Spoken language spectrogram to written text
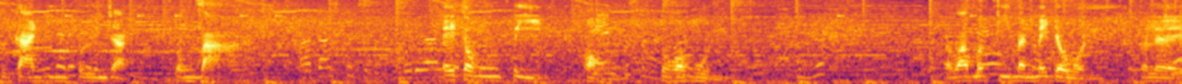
คือการยิงปืนจากตรงบ่าไอ้ตรงปีกของตัวหุ่น แต่ว่าเมื่อกี้มันไม่โดนก็เลย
